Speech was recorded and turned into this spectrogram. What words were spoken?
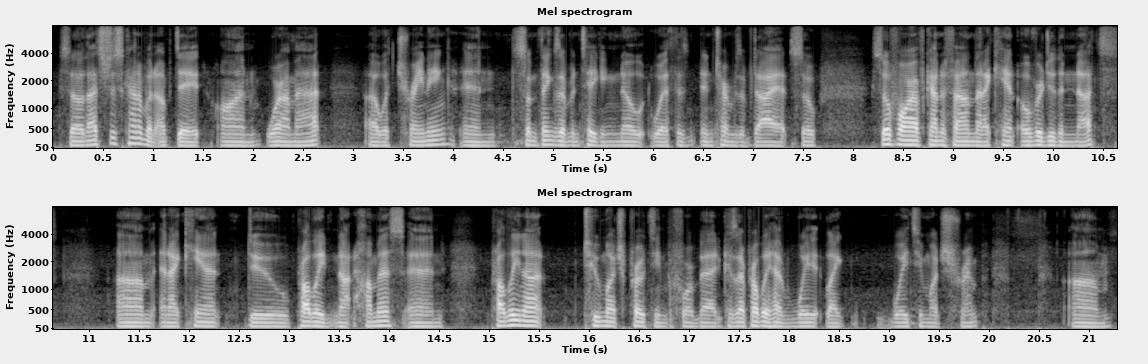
So that's just kind of an update on where I'm at uh, with training and some things I've been taking note with in terms of diet. So so far I've kind of found that I can't overdo the nuts, um, and I can't do probably not hummus and probably not too much protein before bed because I probably had way like way too much shrimp. Um,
